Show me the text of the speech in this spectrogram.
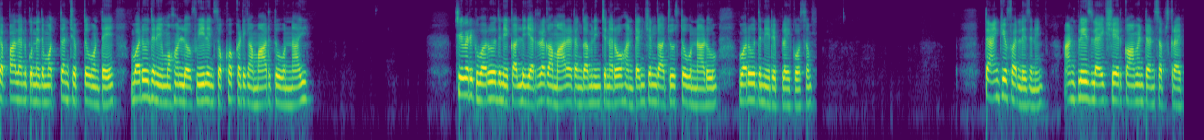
చెప్పాలనుకున్నది మొత్తం చెప్తూ ఉంటే వరుదిని మొహంలో ఫీలింగ్స్ ఒక్కొక్కటిగా మారుతూ ఉన్నాయి. చివరికి వరుదిని కళ్ళు ఎర్రగా మారటం గమనించిన రోహన్ టెన్షన్గా చూస్తూ ఉన్నాడు. వరుదిని రిప్లై కోసం. Thank you for listening and please like share comment and subscribe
